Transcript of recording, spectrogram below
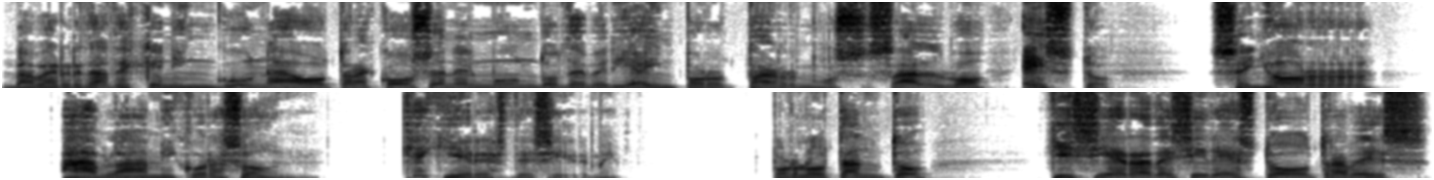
La verdad es que ninguna otra cosa en el mundo debería importarnos, salvo esto. Señor, habla a mi corazón. ¿Qué quieres decirme? Por lo tanto, quisiera decir esto otra vez.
